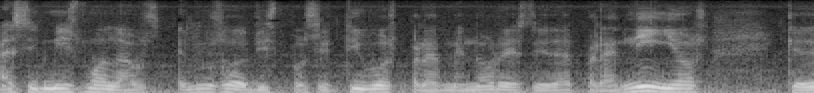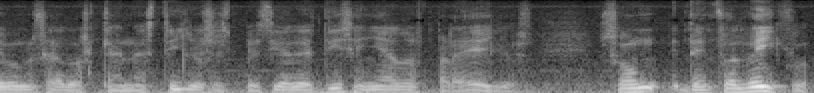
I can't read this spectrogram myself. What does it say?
Asimismo, el uso de dispositivos para menores de edad, para niños, que deben usar los canastillos especiales diseñados para ellos. Son dentro del vehículo.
